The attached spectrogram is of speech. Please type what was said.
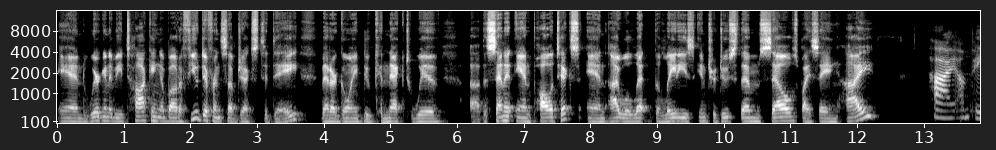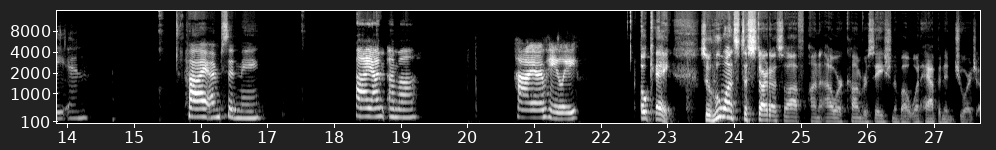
And we're going to be talking about a few different subjects today that are going to connect with uh, the Senate and politics. And I will let the ladies introduce themselves by saying hi. Hi, I'm Peyton. Hi, I'm Sydney. Hi, I'm Emma. Hi, I'm Haley. Okay, so who wants to start us off on our conversation about what happened in Georgia?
